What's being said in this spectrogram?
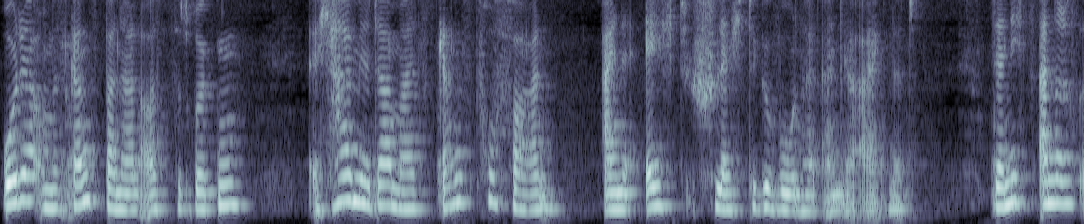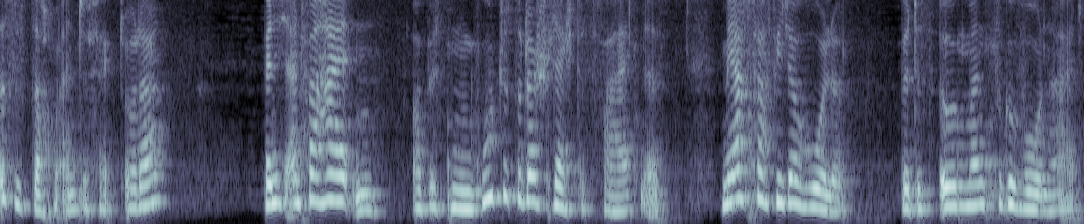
Oder um es ganz banal auszudrücken, ich habe mir damals ganz profan eine echt schlechte Gewohnheit angeeignet. Denn nichts anderes ist es doch im Endeffekt, oder? Wenn ich ein Verhalten, ob es nun gutes oder schlechtes Verhalten ist, mehrfach wiederhole, wird es irgendwann zur Gewohnheit.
